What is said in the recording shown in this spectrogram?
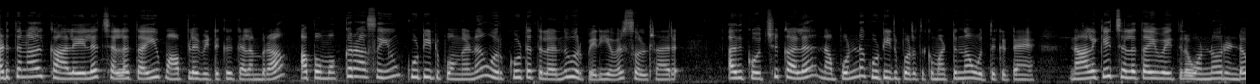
அடுத்த நாள் காலையில் செல்லத்தாயும் மாப்பிள்ளை வீட்டுக்கு கிளம்புறான் அப்போ மொக்கராசையும் கூட்டிகிட்டு போங்கன்னு ஒரு கூட்டத்துலேருந்து ஒரு பெரியவர் சொல்கிறாரு அதுக்கு ஒச்சுக்கால நான் பொண்ணை கூட்டிகிட்டு போகிறதுக்கு மட்டும்தான் ஒத்துக்கிட்டேன். நாளைக்கே செல்லத்தாய் வயிற்றில் ஒன்றோ ரெண்டோ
